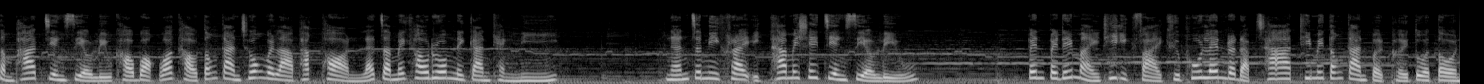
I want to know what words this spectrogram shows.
สัมภาษณ์เจียงเสี่ยวหลิวเขาบอกว่าเขาต้องการช่วงเวลาพักผ่อน และจะไม่เข้าร่วมในการแข่งนี้ งั้นจะมีใครอีกถ้าไม่ใช่เจียงเสี่ยวหลิว เป็นไปได้ไหมที่อีกฝ่ายคือผู้เล่นระดับชาติที่ไม่ต้องการเปิดเผยตัวตน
